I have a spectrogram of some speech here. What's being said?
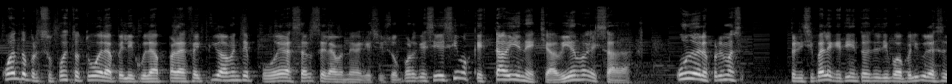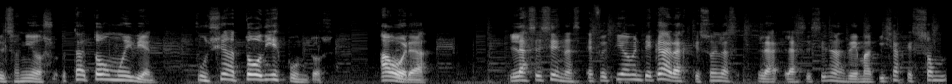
cuánto presupuesto tuvo la película para efectivamente poder hacerse de la manera que se hizo. Porque si decimos que está bien hecha, bien realizada, uno de los problemas principales que tiene todo este tipo de películas es el sonido. Está todo muy bien, funciona todo 10 puntos. Ahora, las escenas efectivamente caras, que son las, la- las escenas de maquillaje, son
